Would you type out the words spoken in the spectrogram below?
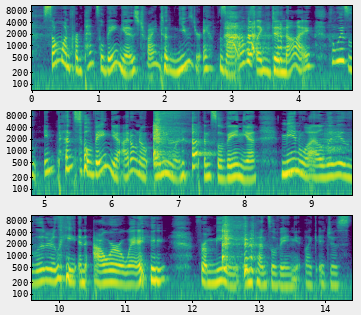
someone from Pennsylvania is trying to use your Amazon. I was like, deny. Who is in Pennsylvania? I don't know anyone in Pennsylvania. Meanwhile, it is literally an hour away from me in Pennsylvania. Like it just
